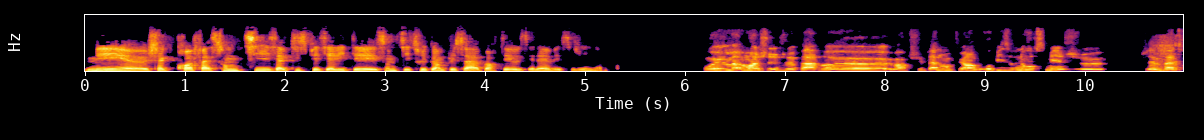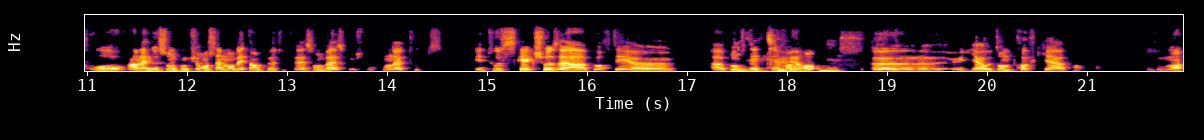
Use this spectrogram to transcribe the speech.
mais chaque prof a son petit sa petite spécialité et son petit truc en plus à apporter aux élèves et c'est génial oui, bah moi je, pars. Euh, je suis pas non plus un gros bisounours, mais je j'aime pas trop. Enfin, la notion de concurrence, ça m'embête un peu de toute façon parce que je trouve qu'on a toutes et tous quelque chose à apporter, euh, à apporter différent. Euh, il y a autant de profs qu'il y a, enfin, plus ou moins,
